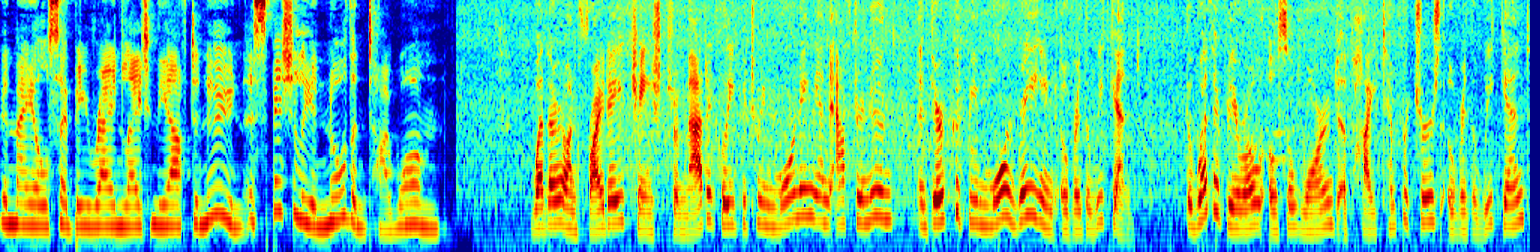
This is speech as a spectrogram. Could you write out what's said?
There may also be rain late in the afternoon, especially in northern Taiwan. Weather on Friday changed dramatically between morning and afternoon, and there could be more rain over the weekend. The Weather Bureau also warned of high temperatures over the weekend,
